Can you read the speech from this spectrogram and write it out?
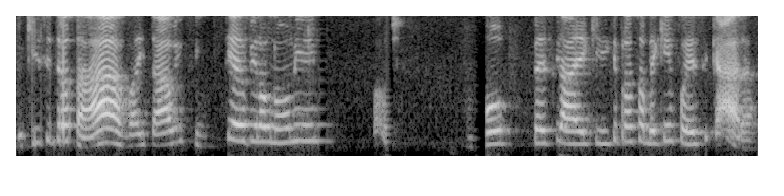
do que se tratava e tal, enfim. E aí eu vi lá o nome e, poxa, vou pesquisar aqui para saber quem foi esse cara.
